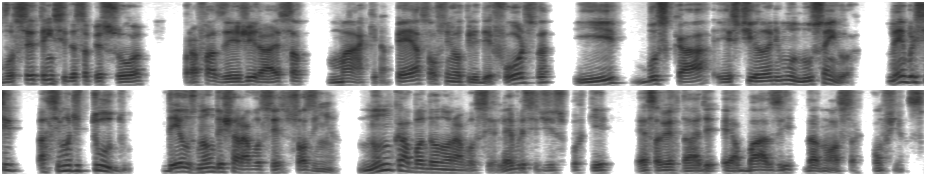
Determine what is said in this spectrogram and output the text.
você tem sido essa pessoa para fazer girar essa máquina. Peça ao Senhor que lhe dê força e buscar este ânimo no Senhor. Lembre-se, acima de tudo, Deus não deixará você sozinha, nunca abandonará você. Lembre-se disso, porque essa verdade é a base da nossa confiança.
